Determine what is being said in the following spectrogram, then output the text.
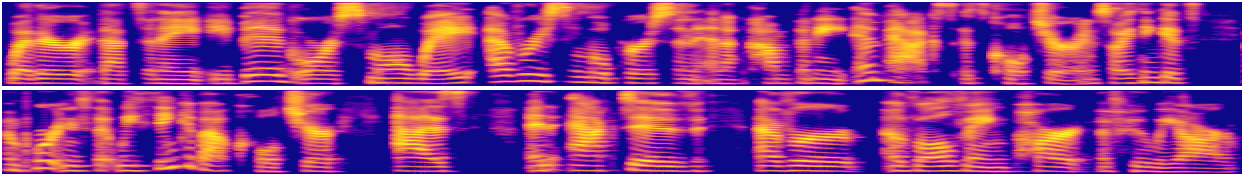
whether that's in a, a big or a small way, every single person in a company impacts its culture. And so I think it's important that we think about culture as an active, ever evolving part of who we are.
